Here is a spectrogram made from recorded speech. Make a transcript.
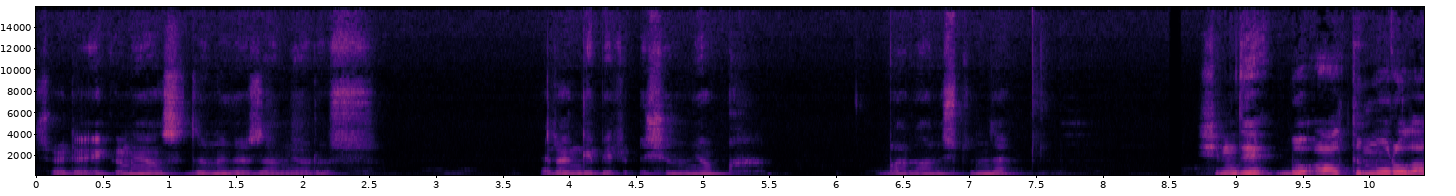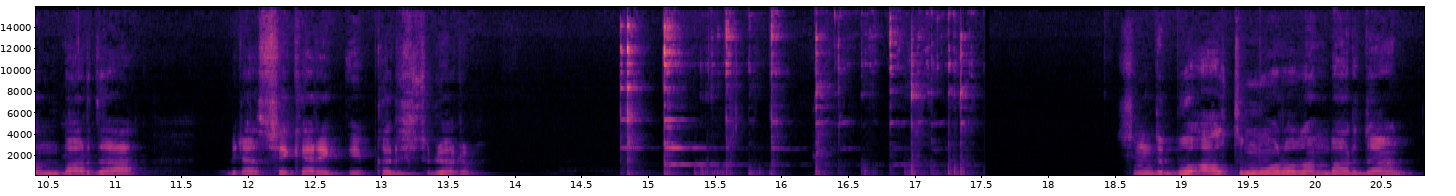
şöyle ekrana yansıdığını gözlemliyoruz. Herhangi bir ışın yok bardağın üstünde. Şimdi bu altı mor olan bardağa biraz şeker ekleyip karıştırıyorum. Şimdi bu altı mor olan bardağın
